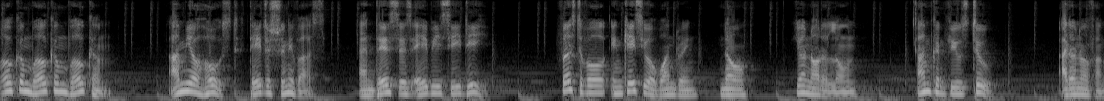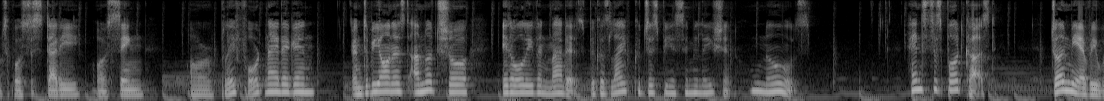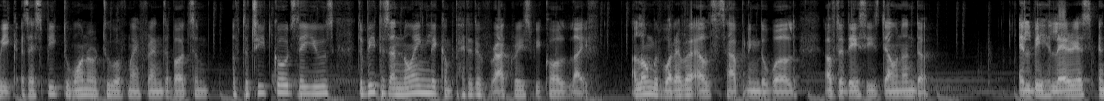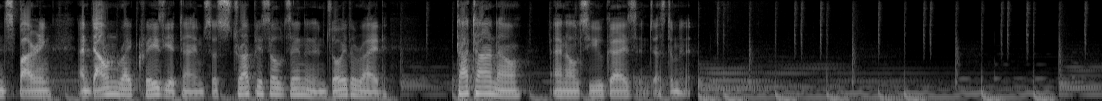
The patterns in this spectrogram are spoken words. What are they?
Welcome, welcome, welcome. I'm your host, Tejas Srinivas, and this is ABCD. First of all, in case you are wondering, no, you're not alone. I'm confused too. I don't know if I'm supposed to study or sing or play Fortnite again. And to be honest, I'm not sure it all even matters because life could just be a simulation. Who knows? Hence this podcast. Join me every week as I speak to one or two of my friends about some of the cheat codes they use to beat this annoyingly competitive rat race we call life, along with whatever else is happening in the world of the Desis down under. It'll be hilarious, inspiring, and downright crazy at times, so strap yourselves in and enjoy the ride. Ta ta now, and I'll see you guys in just a minute.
